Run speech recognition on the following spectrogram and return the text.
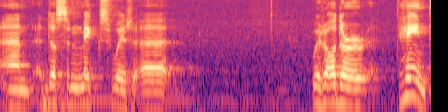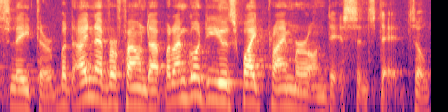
and doesn't mix with, uh, with other paints later, but I never found that. But I'm going to use white primer on this instead. So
